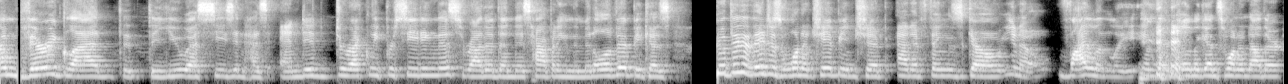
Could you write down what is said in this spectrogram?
I'm very glad that the US season has ended directly preceding this rather than this happening in the middle of it because Good thing that they just won a championship, and if things go, you know, violently in their game against one another,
